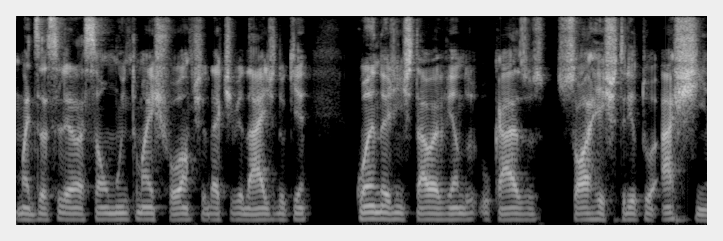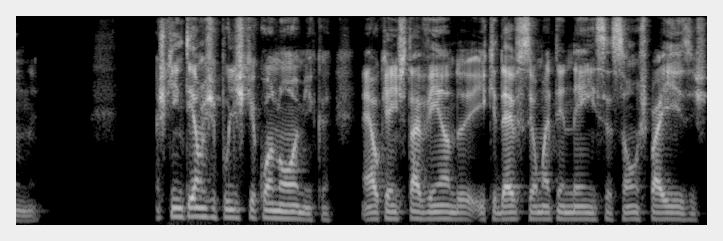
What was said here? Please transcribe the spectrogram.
uma desaceleração muito mais forte da atividade do que quando a gente estava vendo o caso só restrito à China. Acho que em termos de política econômica, é o que a gente está vendo e que deve ser uma tendência são os países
